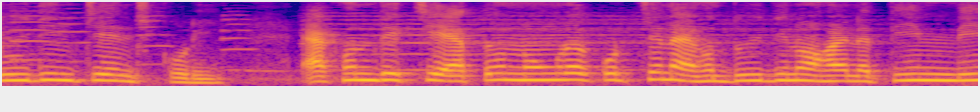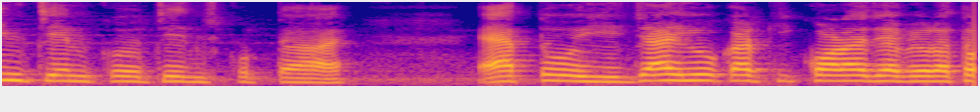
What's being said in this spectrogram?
দুই দিন চেঞ্জ করি। এখন দেখছি এত নোংরা করছে না, এখন দুই দিনও হয় না, তিন দিন চেঞ্জ চেঞ্জ করতে হয়। এত ই, যাই হোক আর কি করা যাবে, ওরা তো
